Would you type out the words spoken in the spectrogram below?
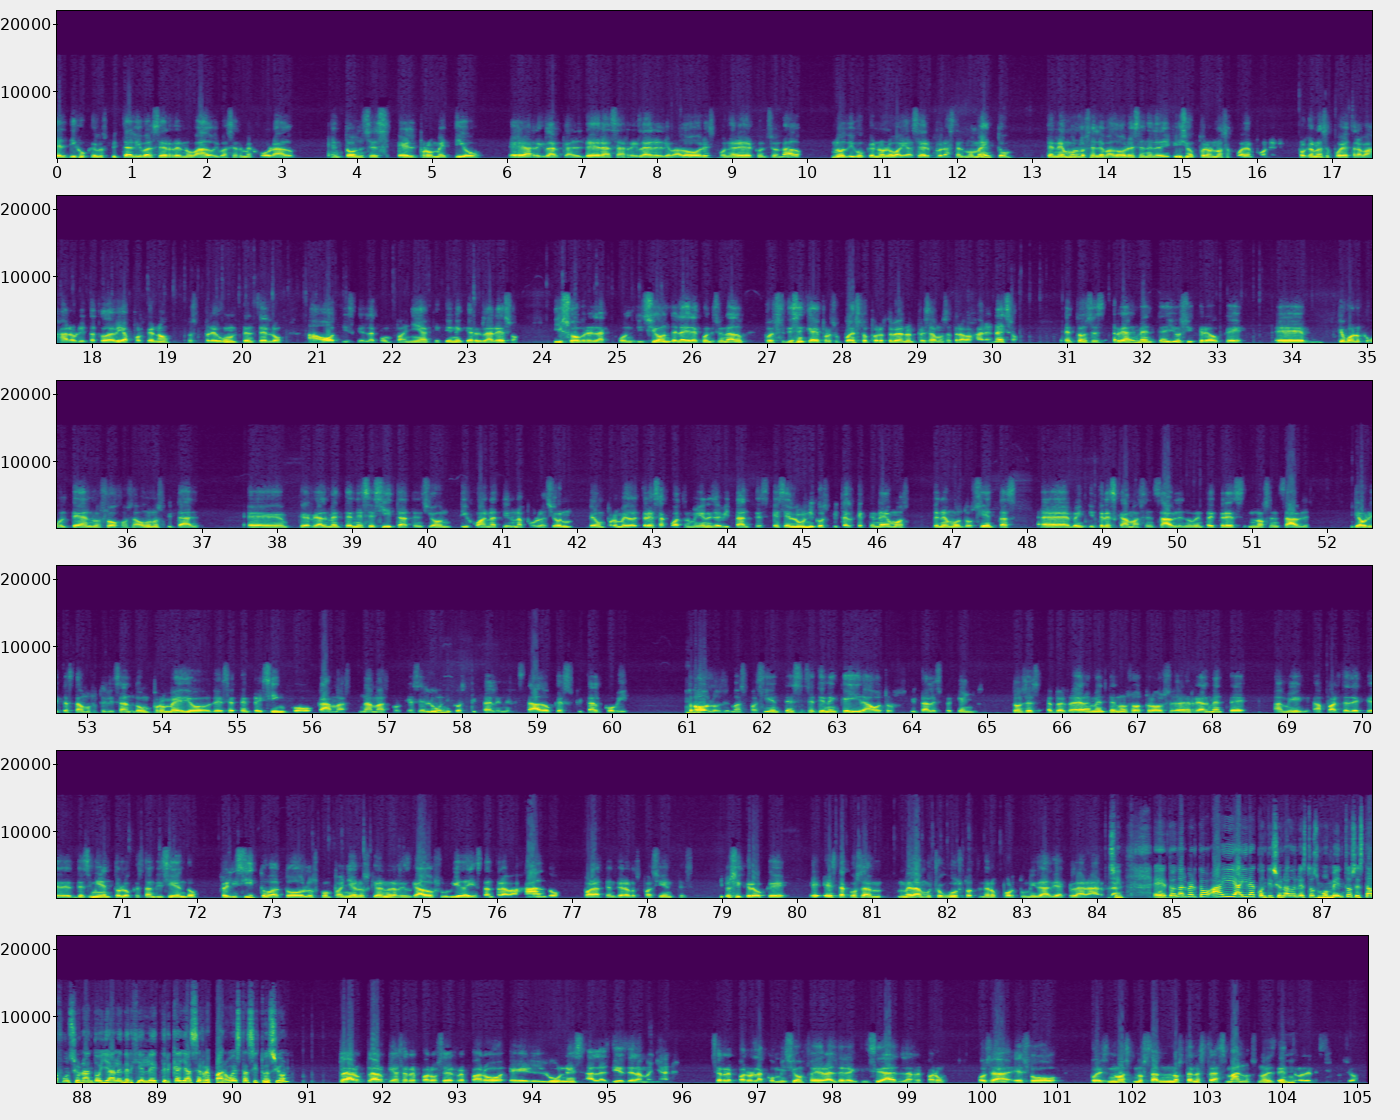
él dijo que el hospital iba a ser renovado, iba a ser mejorado. Entonces él prometió eh, arreglar calderas, arreglar elevadores, poner aire acondicionado. No digo que no lo vaya a hacer, pero hasta el momento tenemos los elevadores en el edificio, pero no se pueden poner. ¿Por qué no se puede trabajar ahorita todavía? ¿Por qué no? Pues pregúntenselo a Otis, que es la compañía que tiene que arreglar eso. Y sobre la condición del aire acondicionado, pues dicen que hay presupuesto, pero todavía no empezamos a trabajar en eso. Entonces, realmente yo sí creo que eh, qué bueno que voltean los ojos a un hospital eh, que realmente necesita atención. Tijuana tiene una población de un promedio de 3 a 4 millones de habitantes. Es el único hospital que tenemos. Tenemos 200 23 eh, camas sensables, 93 no sensables, y ahorita estamos utilizando un promedio de 75 camas, nada más porque es el único hospital en el estado que es hospital COVID. Todos los demás pacientes se tienen que ir a otros hospitales pequeños. Entonces, verdaderamente nosotros eh, realmente, a mí, aparte de que desmiento lo que están diciendo, felicito a todos los compañeros que han arriesgado su vida y están trabajando para atender a los pacientes. Yo sí creo que eh, esta cosa me da mucho gusto tener oportunidad de aclararla. Sí. Eh, don Alberto, ¿hay aire acondicionado en estos momentos? ¿Está funcionando ya la energía eléctrica? ¿Ya se reparó esta situación? Claro, claro que ya se reparó. Se reparó el lunes a las 10 de la mañana. Se reparó. La Comisión Federal de Electricidad la reparó. O sea, eso pues no, no, está, no está en nuestras manos, no es dentro de la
